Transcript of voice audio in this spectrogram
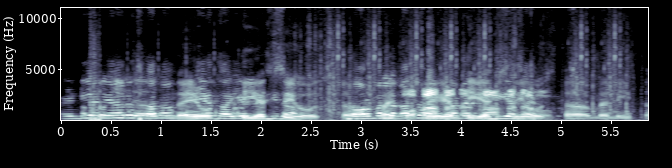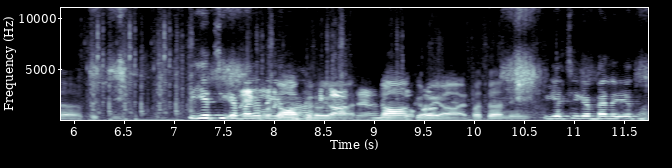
इंडियन यार साला नहीं था ये टीएचसी होस्ट था। नॉर्मल भाई लगा था, था। होस्ट था मैं नहीं था पिछली। टीएचसी के पहले तो ना करो यार ना करो यार। पता नहीं। टीएचसी के पहले ये था।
